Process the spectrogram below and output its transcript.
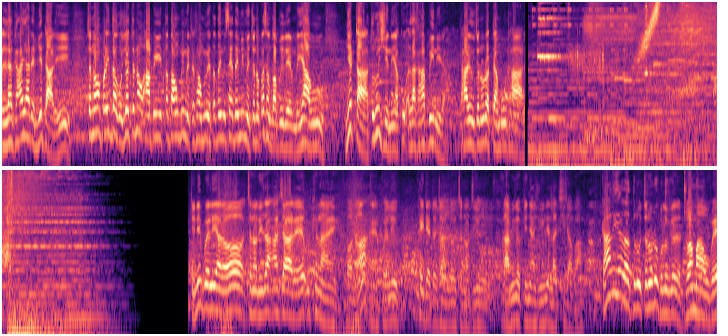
အလကားရတဲ့မြတ်တာတွေကျွန်တော်ပြိသက်ကိုရောကျွန်တော်အားပေးတစ်တောင်းပေးမယ်တစ်ထောင်ပေးမယ်တစ်သိန်းဆယ်သိန်းပေးမယ်ကျွန်တော်ပတ်စံသွားပေးလဲမရဘူးမြတ်တာသူတို့ရှင်တွေကကိုယ့်အလကားပေးနေတာဒါတွေကိုကျွန်တော်တို့ကတန်ဖိုးထားရ နေ့ပွဲလေးကတော့ကျွန်တော်လေးစားအားကြရတဲ့ဥခင်လိုင်းပေါ့နော်အဲပွဲလေးကိုဖိတ်တဲ့အတွက်ကြောင့်မလို့ကျွန်တော်ဒီကိုလာပြီးတော့ပညာယူရင်းနဲ့လာကြည့်တာပါကားလေးကတော့သူတို့ကျွန်တော်တို့ဘယ်လိုပြောလဲဒရမာကိုပဲ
